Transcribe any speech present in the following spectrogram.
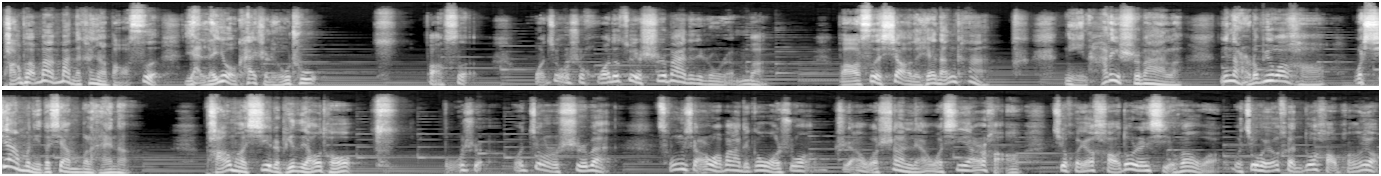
庞庞慢慢地看向宝四，眼泪又开始流出。宝四，我就是活得最失败的那种人吧？宝四笑得有些难看。你哪里失败了？你哪儿都比我好，我羡慕你都羡慕不来呢。庞庞吸着鼻子摇头，不是，我就是失败。从小我爸就跟我说，只要我善良，我心眼好，就会有好多人喜欢我，我就会有很多好朋友。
